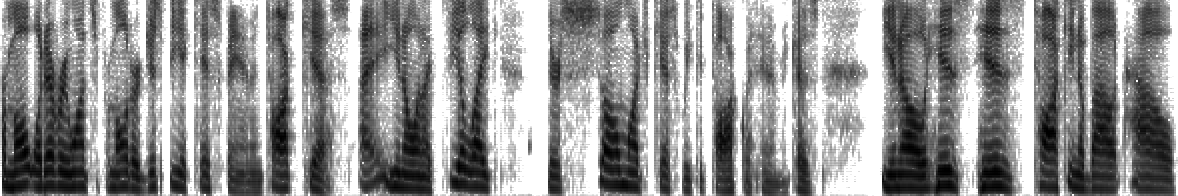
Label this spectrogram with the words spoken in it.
promote whatever he wants to promote or just be a Kiss fan and talk Kiss. I, you know, and I feel like there's so much Kiss we could talk with him because, you know, his his talking about how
